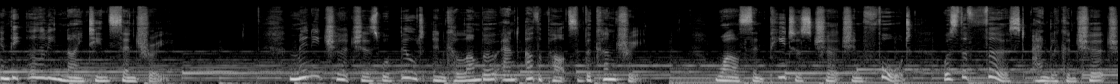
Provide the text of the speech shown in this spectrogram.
in the early 19th century. Many churches were built in Colombo and other parts of the country. While St. Peter's Church in Fort was the first Anglican church,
